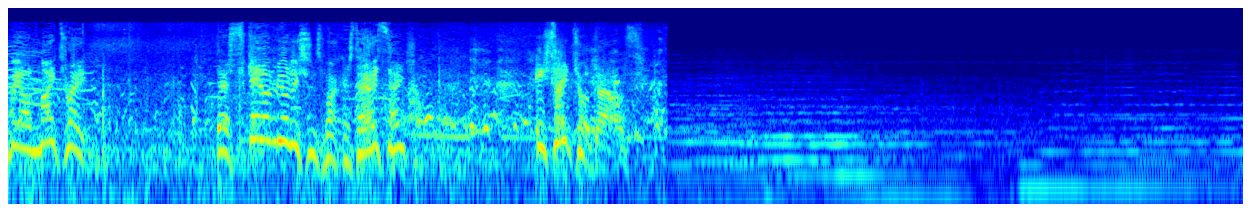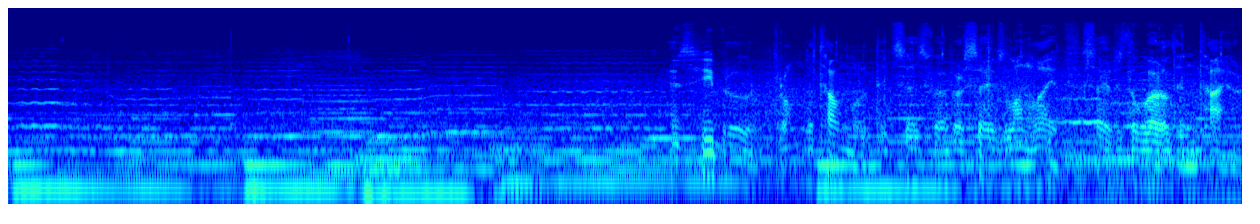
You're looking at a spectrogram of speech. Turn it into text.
Should be on my train. They're skill and munitions workers. They're essential. Essential, girls. It's Hebrew from the Talmud. It says, whoever saves one life saves the world entire.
